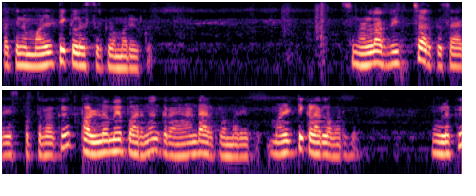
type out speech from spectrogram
பார்த்தீங்கன்னா மல்டி கலர்ஸ் இருக்கிற மாதிரி இருக்கும். நல்லா ரிச்சாக இருக்குது சாரீஸ் பொறுத்தளவுக்கு. பல்லுமே பாருங்கள் கிராண்டாக இருக்கிற மாதிரி இருக்கும் மல்டி கலரில் வருது. உங்களுக்கு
